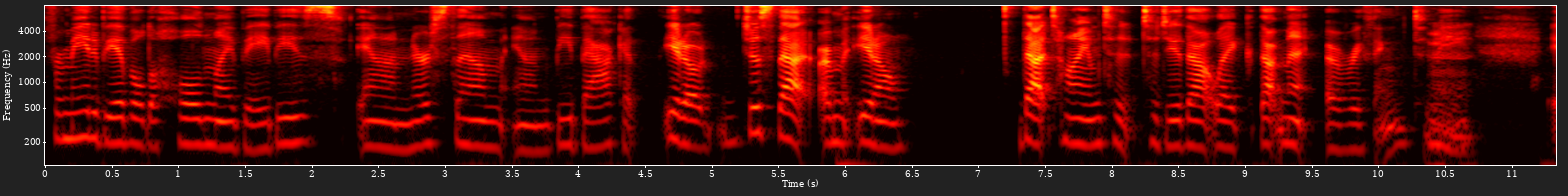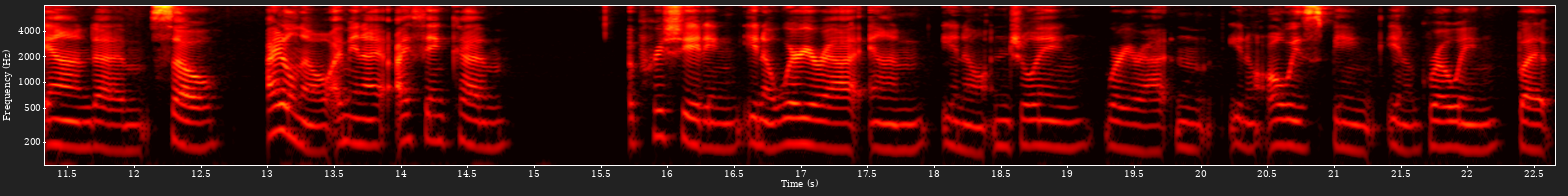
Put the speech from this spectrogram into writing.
for me to be able to hold my babies and nurse them and be back at you know just that um you know that time to to do that like that meant everything to me and um so i don't know i mean i i think um appreciating you know where you're at and you know enjoying where you're at and you know always being you know growing but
